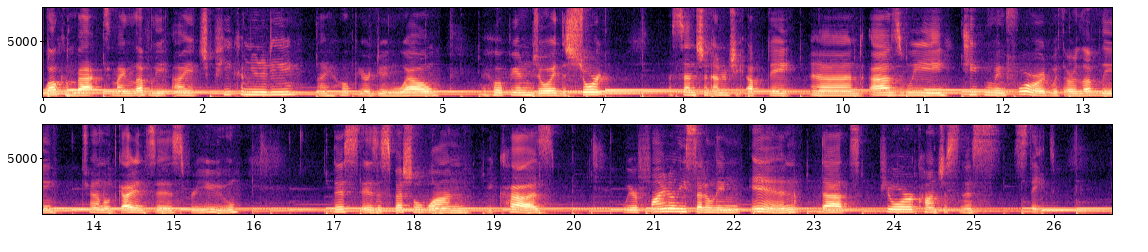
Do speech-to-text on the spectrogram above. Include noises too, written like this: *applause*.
Welcome back to my lovely IHP community. I hope you're doing well. I hope you enjoyed the short Ascension Energy update. And as we keep moving forward with our lovely channeled guidances for you, this is a special one because we're finally settling in that pure consciousness state.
